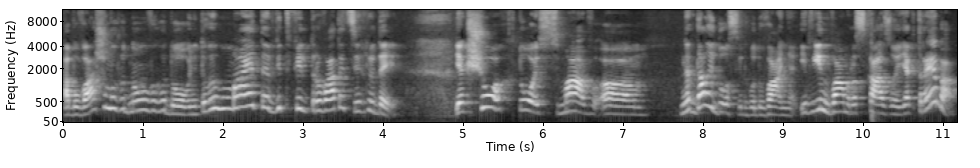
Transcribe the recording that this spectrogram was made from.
або вашому грудному вигодовуванні, то ви маєте відфільтрувати цих людей. Якщо хтось мав е, невдалий досвід годування і він вам розказує, як треба,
